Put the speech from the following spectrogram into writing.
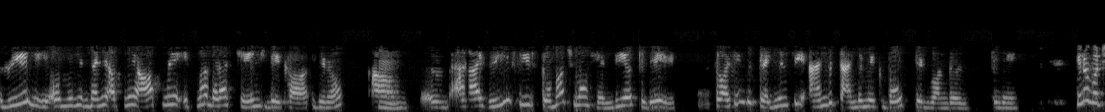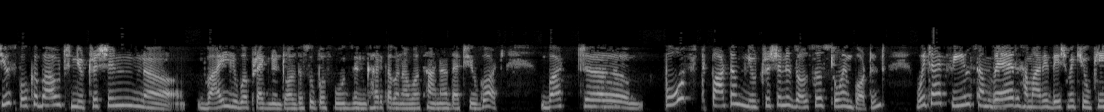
really और मुझे मैंने अपने आप में इतना बड़ा चेंज देखा you know and I really feel so much more healthier today so I think the pregnancy and the pandemic both did wonders to me you know but you spoke about nutrition while you were pregnant all the super foods in घर का बना हुआ खाना that you got but postpartum nutrition is also so important which I feel somewhere हमारे देश में क्योंकि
